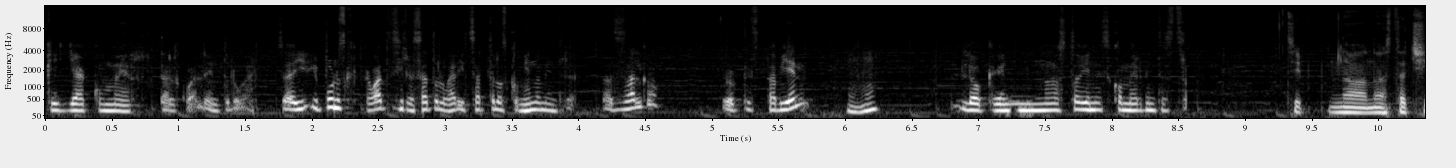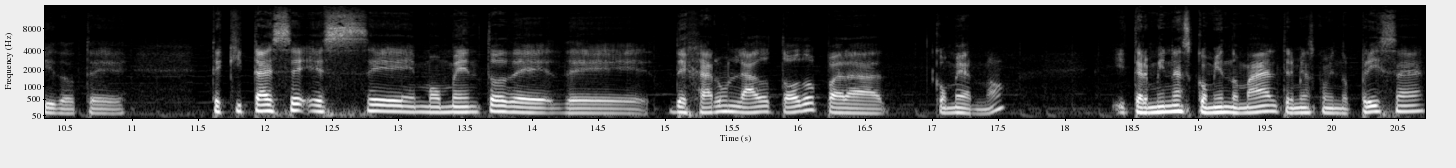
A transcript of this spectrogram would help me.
que ya comer tal cual en tu lugar. O sea, ir por unos cacahuates y regresar a tu lugar y estártelos comiendo mientras haces algo, creo que está bien. Ujú. Lo que no está bien es comer mientras trabajas. Sí, no, no está chido. Te, te quita ese, ese momento de, de dejar a un lado todo para comer, ¿no? Y terminas comiendo mal, terminas comiendo prisa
